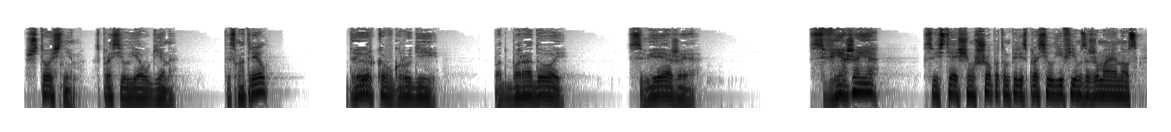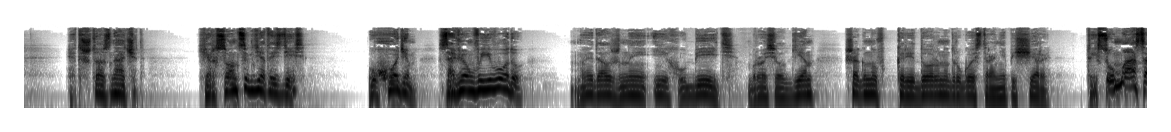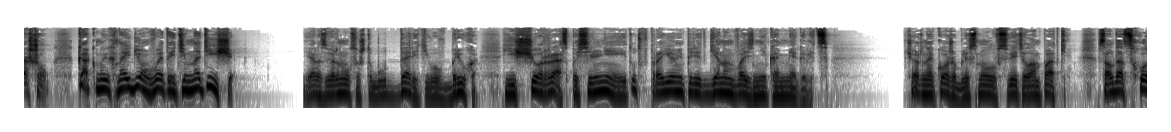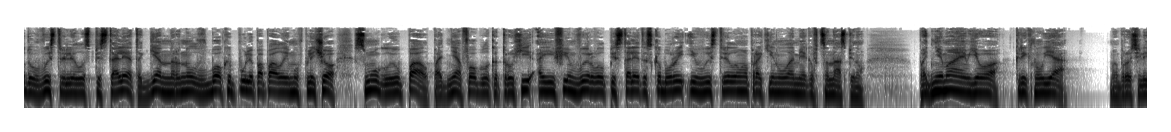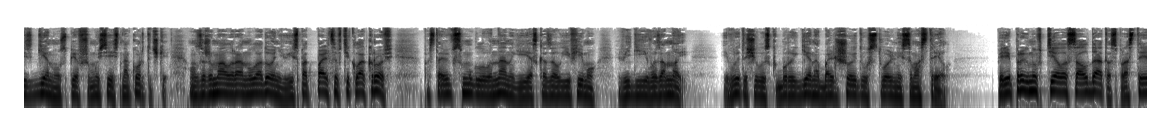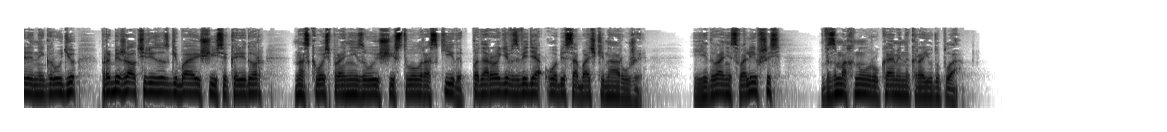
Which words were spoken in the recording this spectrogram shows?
«Что с ним?» — спросил я у Гена. «Ты смотрел?» «Дырка в груди, под бородой, свежая». «Свежая?» — свистящим шепотом переспросил Ефим, зажимая нос. «Это что значит? Херсонцы где-то здесь? Уходим, зовем воеводу!» «Мы должны их убить», — бросил Ген, шагнув к коридору на другой стороне пещеры. «Ты с ума сошел! Как мы их найдем в этой темнотище?» Я развернулся, чтобы ударить его в брюхо еще раз посильнее, и тут в проеме перед Геном возник омеговец — Черная кожа блеснула в свете лампадки. Солдат сходу выстрелил из пистолета. Ген нырнул в бок, и пуля попала ему в плечо. Смуглый упал, подняв облако трухи, а Ефим вырвал пистолет из кобуры и выстрелом опрокинул омеговца на спину. «Поднимаем его!» — крикнул я. Мы бросились к Гену, успевшему сесть на корточки. Он зажимал рану ладонью, из-под пальцев текла кровь. Поставив Смуглого на ноги, я сказал Ефиму «Веди его за мной» и вытащил из кобуры Гена большой двуствольный самострел. Перепрыгнув тело солдата с простреленной грудью, пробежал через изгибающийся коридор, насквозь пронизывающий ствол раскида, по дороге взведя обе собачки на оружие. Едва не свалившись, взмахнул руками на краю дупла.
